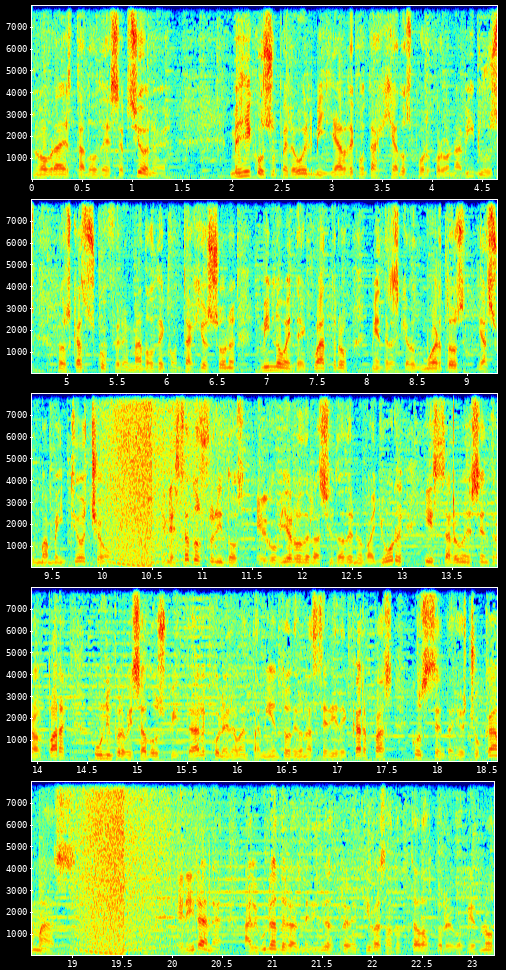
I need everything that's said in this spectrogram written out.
no habrá estado de excepción. México superó el millar de contagiados por coronavirus. Los casos confirmados de contagio son 1094, mientras que los muertos ya suman 28. En Estados Unidos, el gobierno de la ciudad de Nueva York instaló en Central Park un improvisado hospital con el levantamiento de una serie de carpas con 68 camas. En Irán, algunas de las medidas preventivas adoptadas por el gobierno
